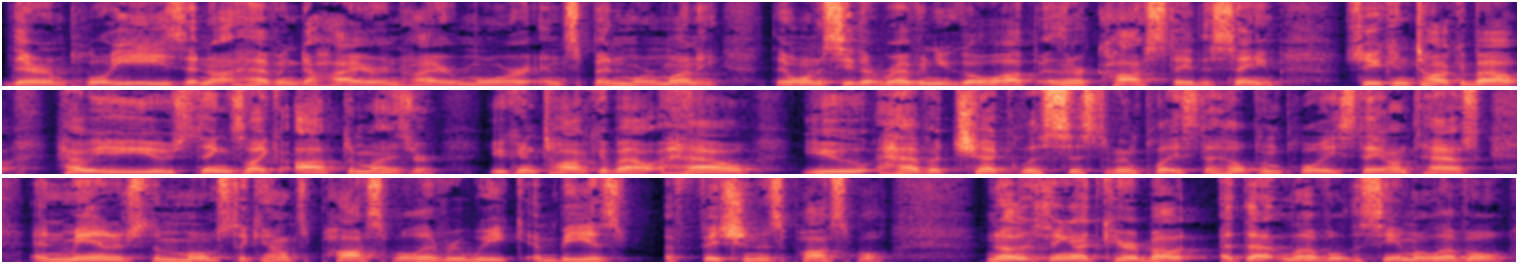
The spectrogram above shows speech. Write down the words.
their employees and not having to hire and hire more and spend more money. They want to see their revenue go up and their costs stay the same. So you can talk about how you use things like Optmyzr. You can talk about how you have a checklist system in place to help employees stay on task and manage the most accounts possible every week and be as efficient as possible. Another thing I'd care about at that level, the CMO level,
